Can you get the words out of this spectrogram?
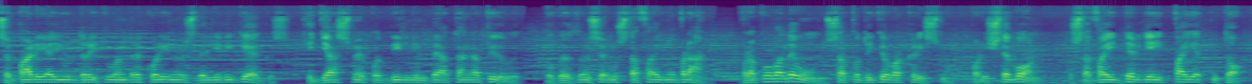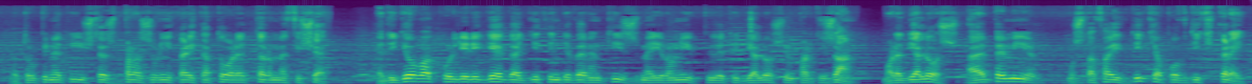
Së pari ai iu drejtua Ndreko Rinos dhe Liri Gegës, që gjasme po dilnin dhe ata nga pylli, duke u thënë se Mustafain e vranë. Vrapova dhe unë, sapo dëgjova krisma, por ishte vonë. Mustafai dergjej pa jetë në tokë. Në trupin e tij ishte zbrazur një karikatore e tërë me fishekë. E dëgjova kur Liri Gega gjithë indiferentizëm e ironi pyeti djaloshin partizan, More djalosh, a e pe mirë, Mustafai vdiq apo vdiq krejt?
